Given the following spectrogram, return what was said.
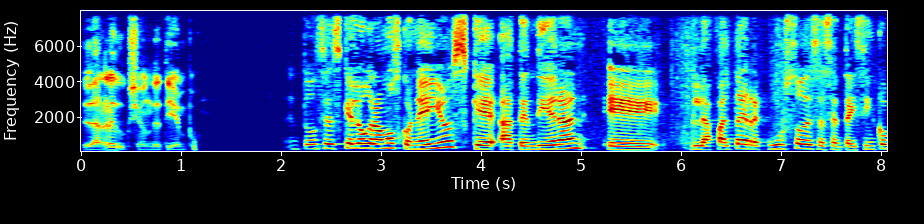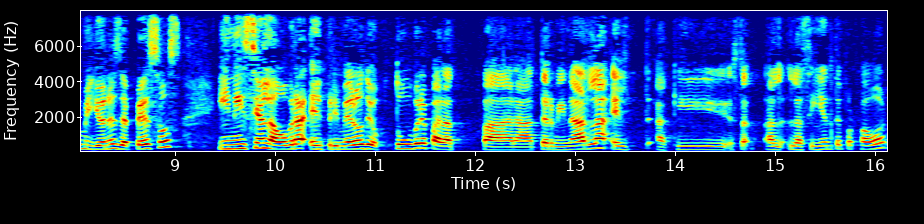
la reducción de tiempo. Entonces, ¿qué logramos con ellos? Que atendieran eh, la falta de recurso de 65 millones de pesos. Inician la obra el primero de octubre para para terminarla, el, aquí está, la siguiente, por favor.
